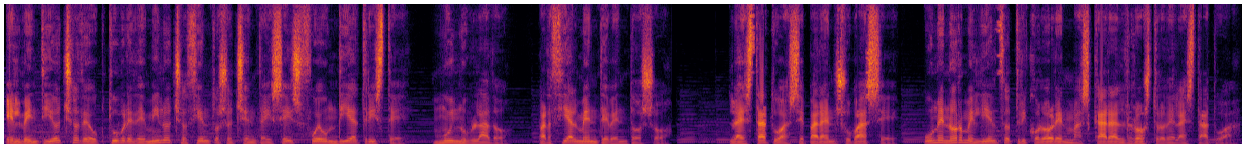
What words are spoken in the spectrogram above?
El 28 de octubre de 1886 fue un día triste, muy nublado, parcialmente ventoso. La estatua separa en su base, un enorme lienzo tricolor enmascara el rostro de la estatua.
